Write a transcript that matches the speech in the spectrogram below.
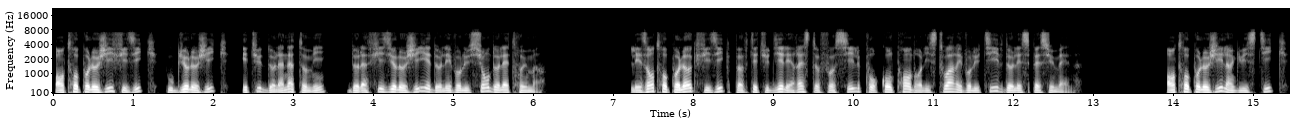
Anthropologie physique ou biologique, étude de l'anatomie, de la physiologie et de l'évolution de l'être humain. Les anthropologues physiques peuvent étudier les restes fossiles pour comprendre l'histoire évolutive de l'espèce humaine. Anthropologie linguistique,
